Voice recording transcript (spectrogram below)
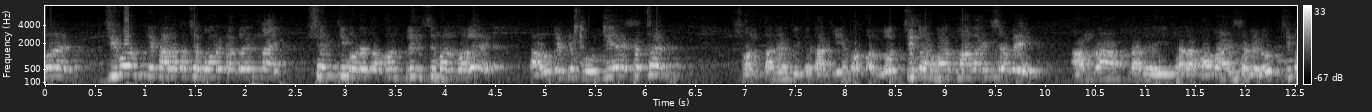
করেন। জীবনকে কারও কাছে বরকা দেন নাই সেই জীবনে তখন প্রিন্সিপাল বলে কাউকে কি ফোন দিয়ে এসেছেন? সন্তানের দিকে তাকিয়ে তখন লজ্জিত হন বাবা হিসাবে। আমরা আপনাদের এই যারা বাবা হিসাবে লজ্জিত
